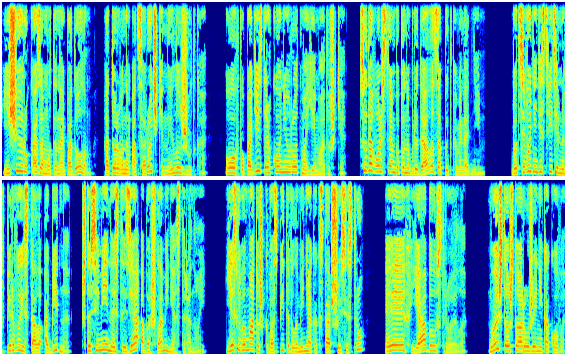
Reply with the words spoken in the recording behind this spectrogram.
Еще и рука, замотанная подолом, оторванным от сорочки, ныла жутко. Ох, попадись драконий урод моей матушке. С удовольствием бы понаблюдала за пытками над ним. Вот сегодня действительно впервые стало обидно, что семейная стезя обошла меня стороной. Если бы матушка воспитывала меня как старшую сестру, эх, я бы устроила. Ну и что, что оружия никакого?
